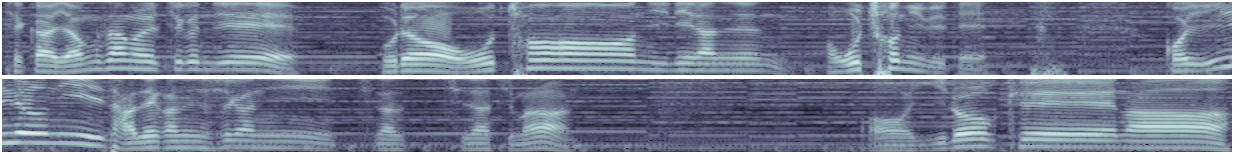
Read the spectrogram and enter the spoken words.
제가 영상을 찍은지 무려 5천일이라는 아, 5천일이래. 거의 1년이 다 돼가는 시간이 지나, 지났지만 어 이렇게나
